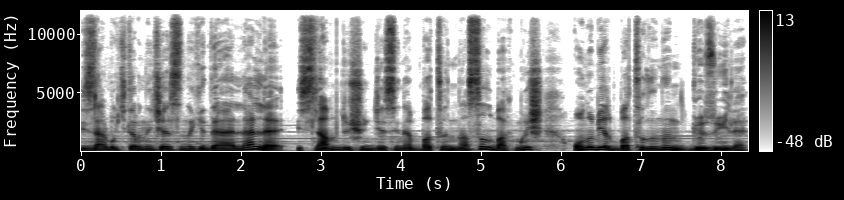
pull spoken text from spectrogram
Bizler bu kitabın içerisindeki değerlerle İslam düşüncesine Batı nasıl bakmış onu bir batılının gözüyle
